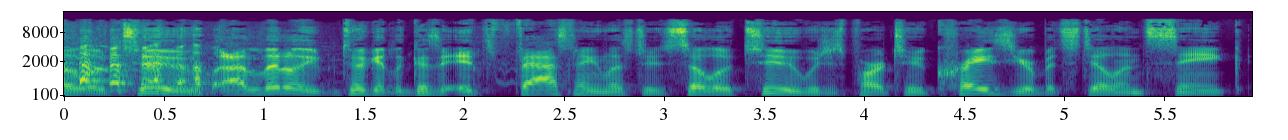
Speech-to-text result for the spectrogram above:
Solo two, I literally took it because it's fascinating. Let's do solo two, which is part two, crazier but still in sync,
